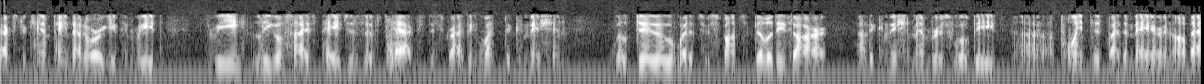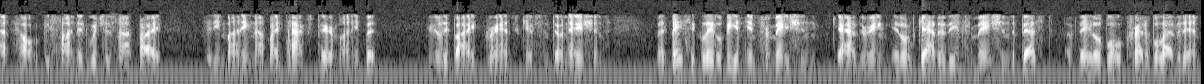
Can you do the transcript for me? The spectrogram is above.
extracampaign.org, you can read three legal-sized pages of text describing what the commission will do, what its responsibilities are, how the commission members will be uh, appointed by the mayor, and all that, how it will be funded, which is not by city money, not by taxpayer money, but merely by grants, gifts, and donations. But basically, it'll be an information gathering. It'll gather the information, the best available, credible evidence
